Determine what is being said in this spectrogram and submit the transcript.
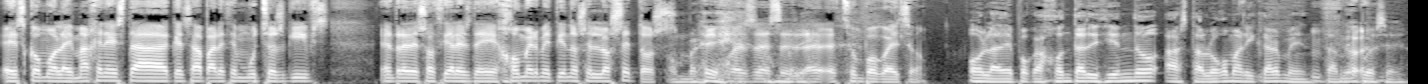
Es como la imagen esta que se aparecen muchos GIFs en redes sociales de Homer metiéndose en los setos. Hombre, Pues es, hombre. es un poco eso. O la de Pocahontas diciendo hasta luego, Mari Carmen, también puede ser.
